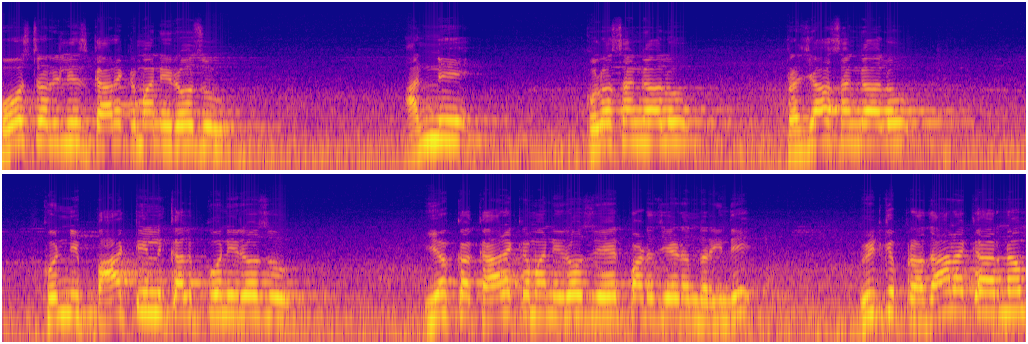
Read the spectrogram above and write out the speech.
పోస్టర్ రిలీజ్ కార్యక్రమాన్ని ఈరోజు అన్ని కుల సంఘాలు ప్రజా సంఘాలు కొన్ని పార్టీలను కలుపుకొని ఈరోజు ఈ యొక్క కార్యక్రమాన్ని ఈరోజు ఏర్పాటు చేయడం జరిగింది. వీటికి ప్రధాన కారణం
